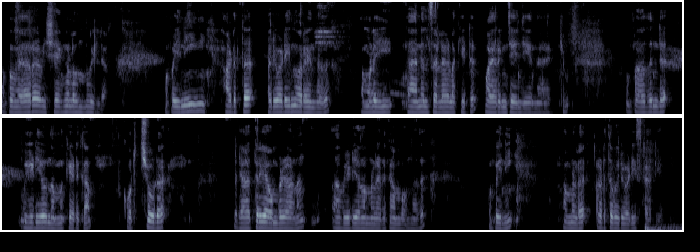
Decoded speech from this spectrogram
അപ്പം വേറെ വിഷയങ്ങളൊന്നുമില്ല. അപ്പോൾ ഇനി അടുത്ത പരിപാടി എന്ന് പറയുന്നത് നമ്മൾ ഈ പാനൽസ് എല്ലാം ഇളക്കിയിട്ട് വയറിങ് ചേഞ്ച് ചെയ്യുന്നതായിരിക്കും. അപ്പോൾ അതിന്റെ വീഡിയോ നമുക്ക് എടുക്കാം. കുറച്ചുകൂടെ രാത്രിയാകുമ്പോഴാണ് ആ വീഡിയോ നമ്മൾ എടുക്കാൻ പോകുന്നത്. അപ്പോൾ ഇനി നമ്മുടെ അടുത്ത പരിപാടി സ്റ്റാർട്ട് ചെയ്യാം.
